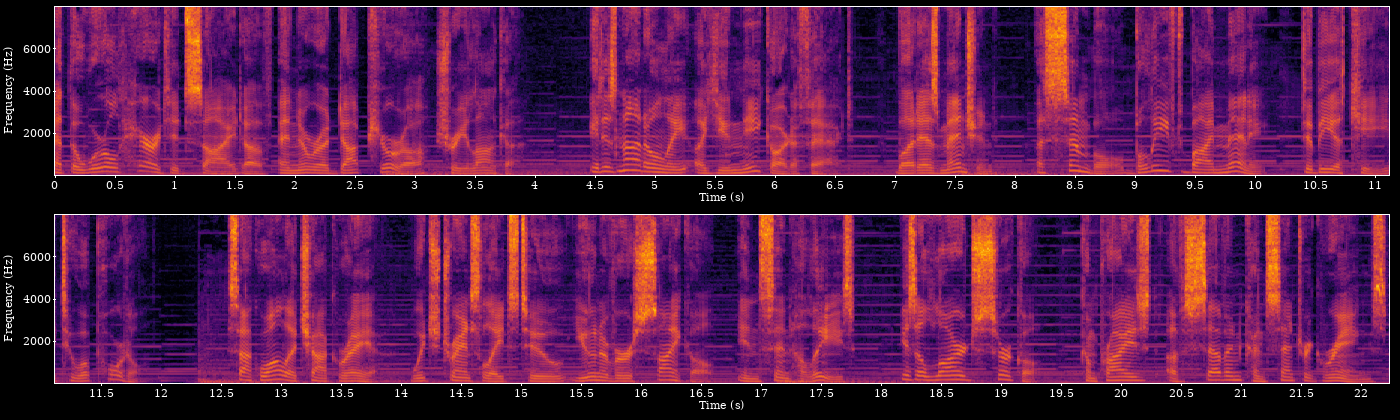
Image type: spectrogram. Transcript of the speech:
at the World Heritage Site of Anuradhapura, Sri Lanka. It is not only a unique artifact, but as mentioned, a symbol believed by many to be a key to a portal. Sakwala Chakraya, which translates to universe cycle in Sinhalese, is a large circle comprised of seven concentric rings.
